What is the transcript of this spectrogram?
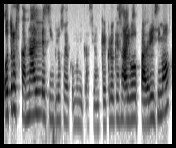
otros canales incluso de comunicación, que creo que es algo padrísimo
